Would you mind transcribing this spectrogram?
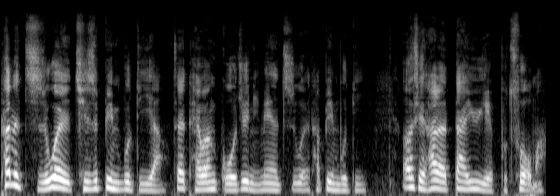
他的职位其实并不低啊，在台湾国军里面的职位他并不低，而且他的待遇也不错嘛。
